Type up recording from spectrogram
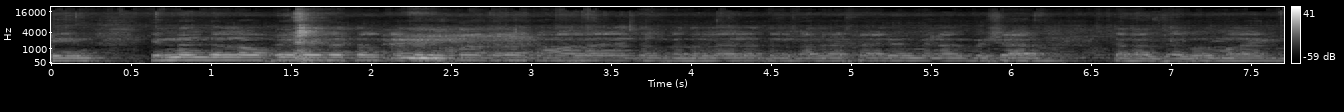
Amen. إن أنزلناه في ليلة القدر ما أدراك ما ليلة القدر ليلة القدر خير من ألف شهر تنزل الملائكة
